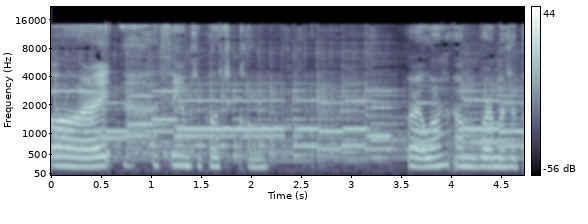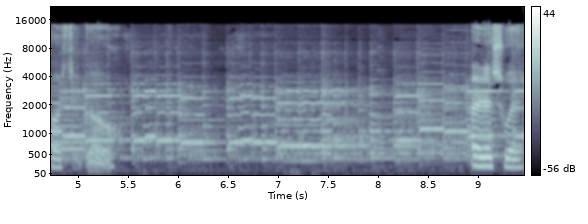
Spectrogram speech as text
Alright, I think I'm supposed to come. Alright, where, um, where am I supposed to go? Alright, this way.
